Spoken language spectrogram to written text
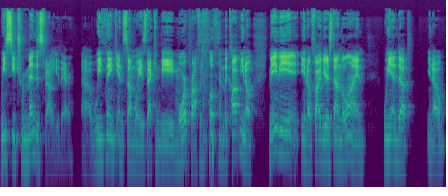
we see tremendous value there. Uh, we think in some ways that can be more profitable than the coffee. You know, maybe you know five years down the line, we end up you know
